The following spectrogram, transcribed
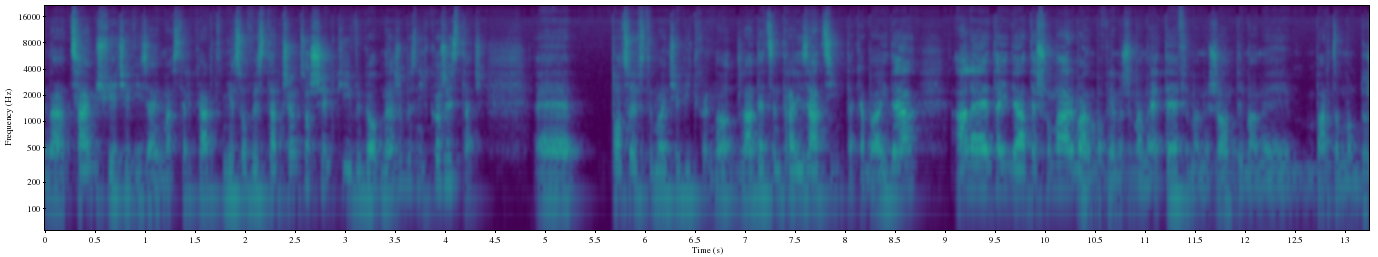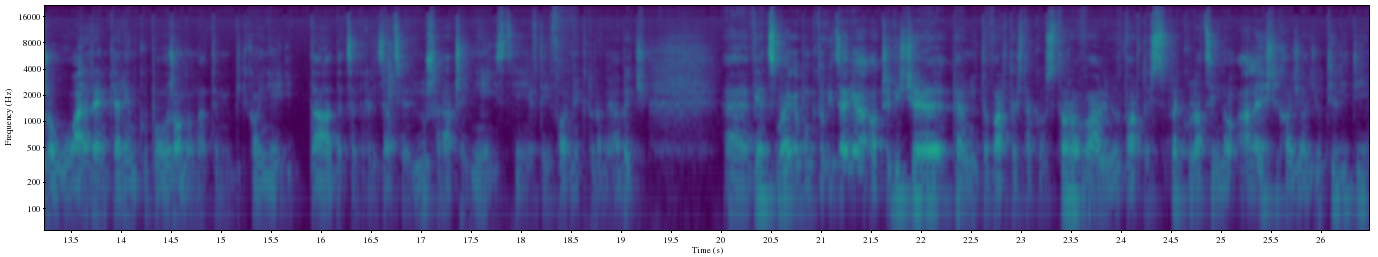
na całym świecie, Visa i Mastercard, nie są wystarczająco szybkie i wygodne, żeby z nich korzystać? E, po co jest w tym momencie Bitcoin? No, dla decentralizacji. Taka była idea, ale ta idea też umarła, no bo wiemy, że mamy ETF-y, mamy rządy, mamy bardzo dużą rękę rynku położoną na tym Bitcoinie i ta decentralizacja już raczej nie istnieje w tej formie, która miała być. E, Więc z mojego punktu widzenia oczywiście pełni to wartość taką store value, wartość spekulacyjną, ale jeśli chodzi o utility,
